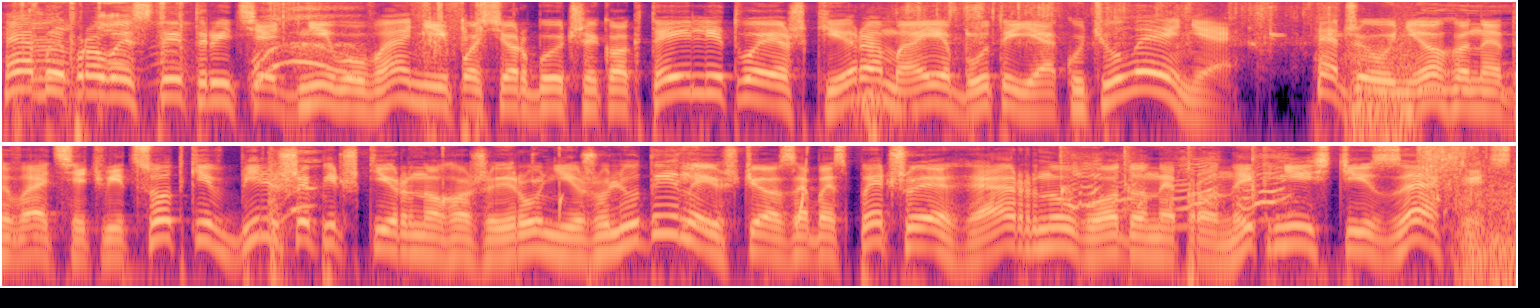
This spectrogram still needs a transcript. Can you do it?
Аби провести 30 днів у ванні, посьорбуючи коктейлі, твоя шкіра має бути як у тюленя. Адже у нього на 20% більше підшкірного жиру, ніж у людини, що забезпечує гарну водонепроникність і захист.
